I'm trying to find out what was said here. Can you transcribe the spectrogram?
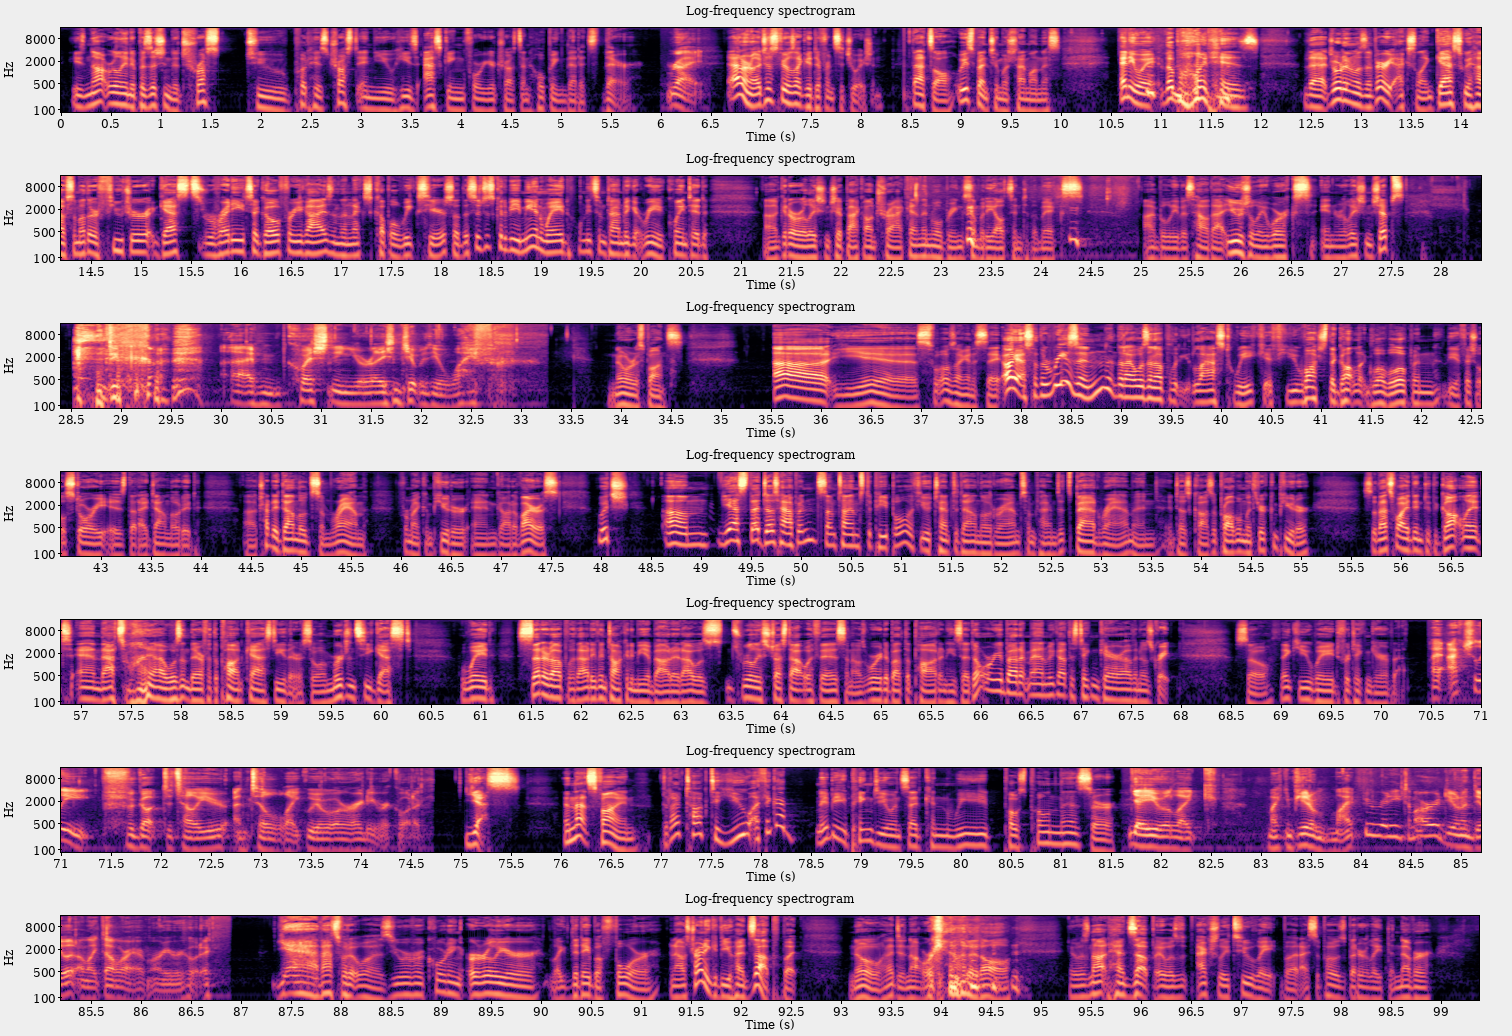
He's not really in a position to trust to put his trust in you. He's asking for your trust and hoping that it's there. Right. I don't know. It just feels like a different situation. That's all. We spent too much time on this. Anyway, the point is that Jordan was a very excellent guest. We have some other future guests ready to go for you guys in the next couple of weeks here. So this is just going to be me and Wade. We'll need some time to get reacquainted, uh, get our relationship back on track, and then we'll bring somebody else into the mix. I believe is how that usually works in relationships. I'm questioning your relationship with your wife. No response. Uh, yes. What was I going to say? Oh, yeah. So the reason that I wasn't up last week, if you watched the Gauntlet Global Open, the official story is that I downloaded, uh, tried to download some RAM for my computer and got a virus, which, um, yes, that does happen sometimes to people. If you attempt to download RAM, sometimes it's bad RAM and it does cause a problem with your computer. So that's why I didn't do the Gauntlet, and that's why I wasn't there for the podcast either. So emergency guest. Wade set it up without even talking to me about it. I was really stressed out with this and I was worried about the pod. And he said, Don't worry about it, man. We got this taken care of. And it was great. So thank you, Wade, for taking care of that. I actually forgot to tell you until like we were already recording. Yes. And that's fine. Did I talk to you? I think I maybe pinged you and said, Can we postpone this? Or, Yeah, you were like, my computer might be ready tomorrow. Do you want to do it? I'm like, don't worry, I'm already recording. Yeah, that's what it was. You were recording earlier, like the day before. And I was trying to give you heads up, but no, that did not work out at all. It was not heads up. It was actually too late, but I suppose better late than never.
